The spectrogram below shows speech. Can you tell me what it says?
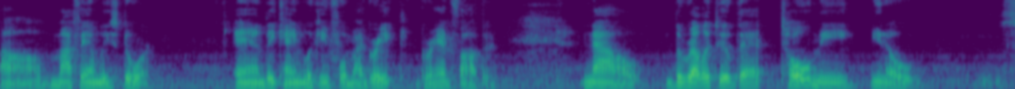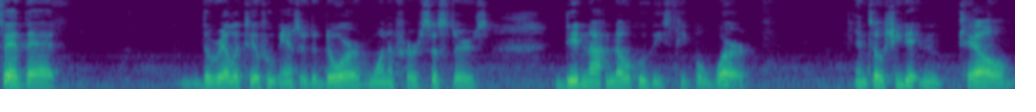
um, my family's door. And they came looking for my great grandfather. Now, the relative that told me, you know, said that the relative who answered the door, one of her sisters, did not know who these people were. And so she didn't tell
